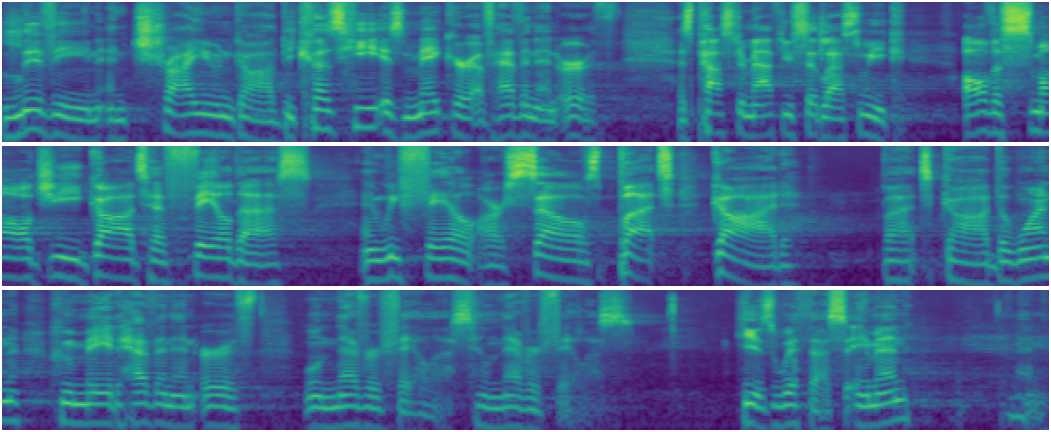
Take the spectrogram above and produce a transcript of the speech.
living, and triune God, because he is maker of heaven and earth. As Pastor Matthew said last week, all the small g gods have failed us, and we fail ourselves, but God, but God, the one who made heaven and earth, will never fail us. He'll never fail us. He is with us. Amen. Amen.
